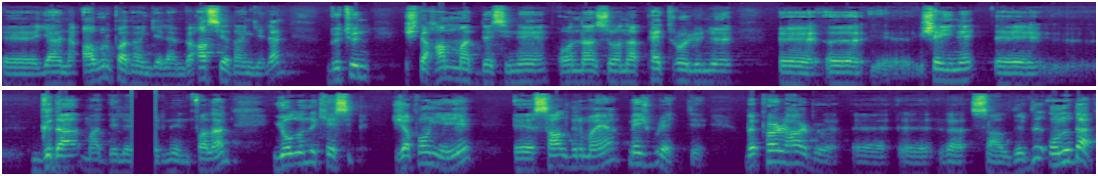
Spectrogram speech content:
e, yani Avrupa'dan gelen ve Asya'dan gelen bütün işte ham maddesini, ondan sonra petrolünü, e, e, şeyini, e, gıda maddelerinin falan yolunu kesip Japonya'yı e, saldırmaya mecbur etti ve Pearl Harbor'a saldırdı. Onu da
